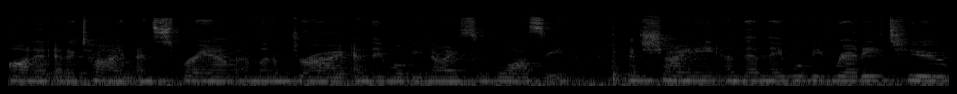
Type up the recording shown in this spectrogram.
on it at a time and spray them and let them dry, and they will be nice and glossy and shiny, and then they will be ready to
